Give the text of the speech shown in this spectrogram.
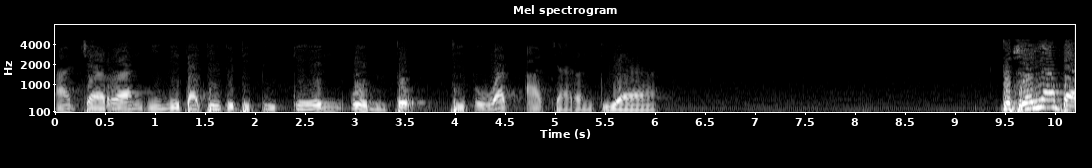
ajaran ini tadi itu dibikin untuk dibuat ajaran dia. Tujuannya apa?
